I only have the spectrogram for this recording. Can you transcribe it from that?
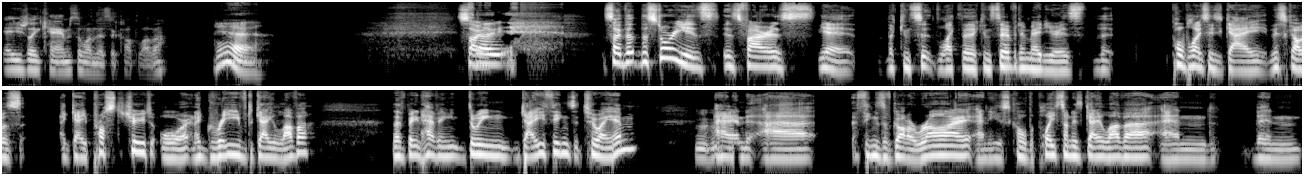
Yeah, usually Cam's the one that's a cop lover. Yeah. So, so, the the story is as far as yeah the cons- like the conservative media is that Paul Pelosi's gay. This guy was a gay prostitute or an aggrieved gay lover. They've been having doing gay things at two a.m. and uh, things have gone awry, and he's called the police on his gay lover, and then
